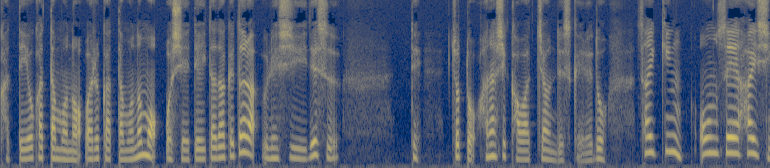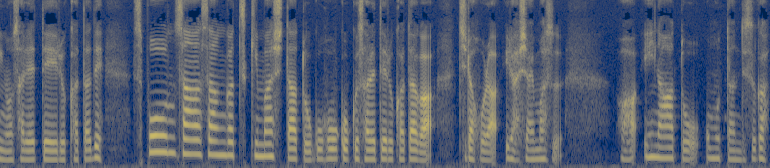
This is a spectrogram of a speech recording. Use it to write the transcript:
買って良かったもの悪かったものも教えていただけたら嬉しいです。で、ちょっと話変わっちゃうんですけれど、最近音声配信をされている方で、スポンサーさんがつきましたとご報告されている方がちらほらいらっしゃいます。あ、いいなぁと思ったんですが、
